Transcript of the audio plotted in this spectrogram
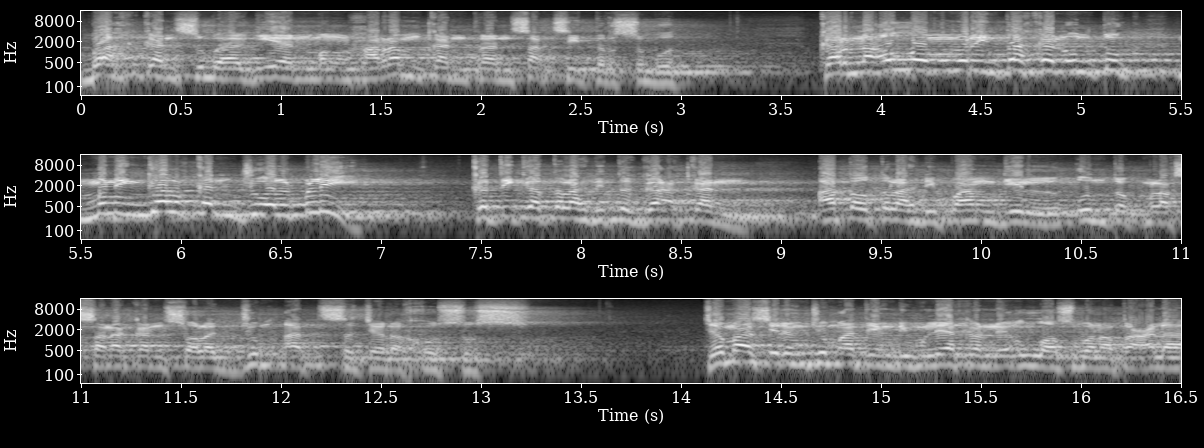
bahkan sebagian mengharamkan transaksi tersebut. Karena Allah memerintahkan untuk meninggalkan jual beli ketika telah ditegakkan atau telah dipanggil untuk melaksanakan sholat Jumat secara khusus. Jemaah sidang Jumat yang dimuliakan oleh Allah Subhanahu wa taala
